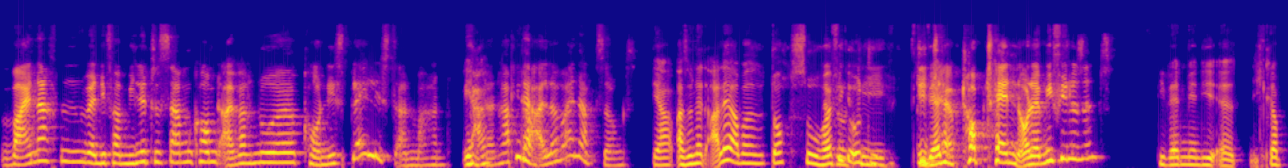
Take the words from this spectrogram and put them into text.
Weihnachten, wenn die Familie zusammenkommt, einfach nur Connys Playlist anmachen. Ja, und dann habt genau. ihr alle Weihnachtssongs. Ja, also nicht alle, aber doch so häufige. Also die, und die, die, die werden, Top Ten, oder wie viele sind's? Die werden mir in die, äh, ich glaube,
